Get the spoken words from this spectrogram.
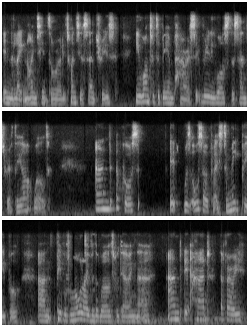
in the late 19th or early 20th centuries, you wanted to be in Paris. It really was the centre of the art world. And of course, it was also a place to meet people. Um, people from all over the world were going there, and it had a very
